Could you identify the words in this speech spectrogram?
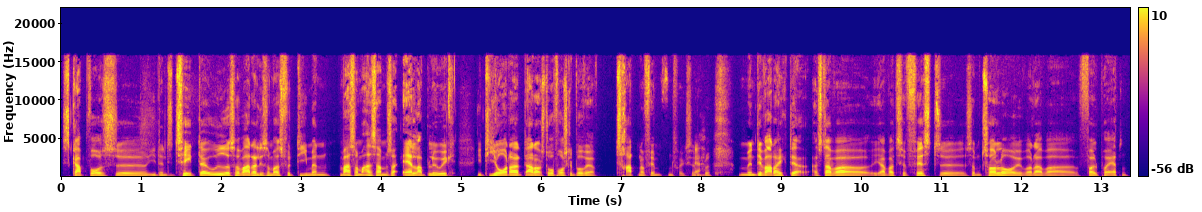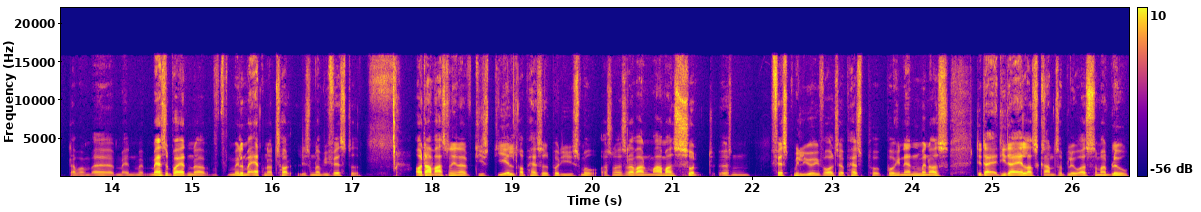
skabte vores øh, identitet derude, og så var der ligesom også, fordi man var så meget sammen, så alder blev ikke, i de år, der, der er der stor forskel på at være 13 og 15 for eksempel. Ja. Men det var der ikke der. Altså der var, jeg var til fest øh, som 12-årig, hvor der var folk på 18. Der var øh, en masse på 18, og mellem 18 og 12, ligesom når vi festede. Og der var sådan en af de, de ældre passede på de små, og sådan noget. så der var en meget, meget sundt øh, sådan, festmiljø i forhold til at passe på, på hinanden, men også det der, de der aldersgrænser blev også, så man blev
